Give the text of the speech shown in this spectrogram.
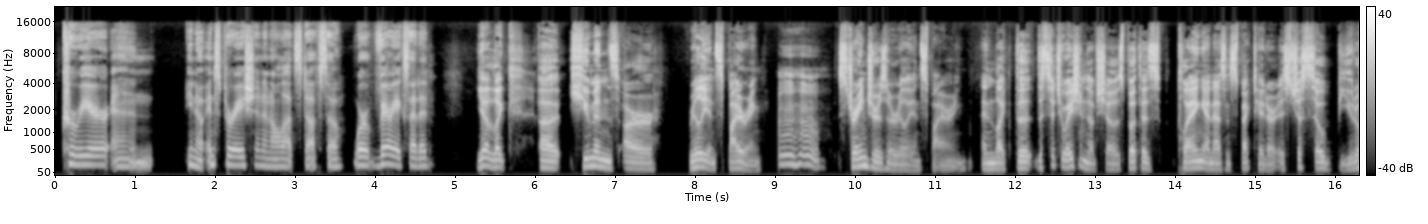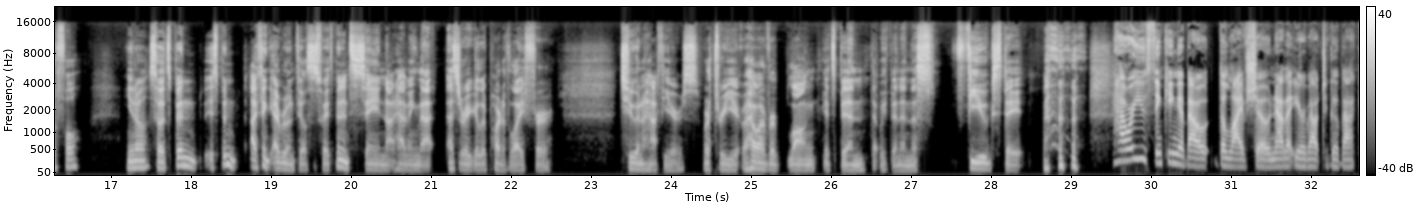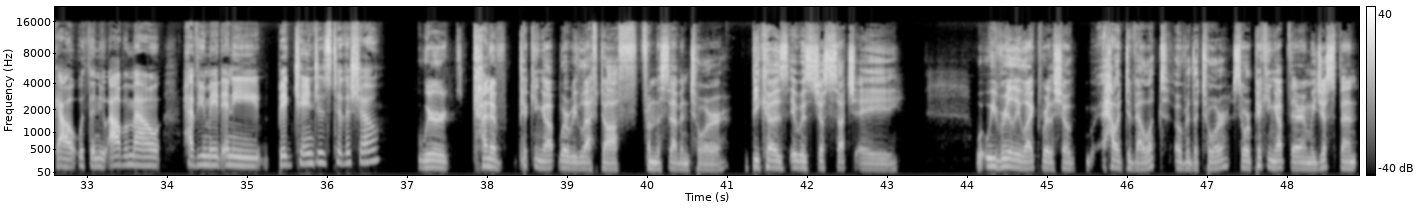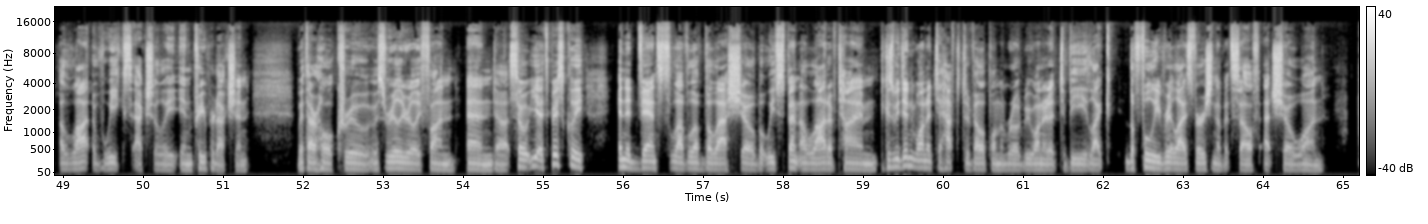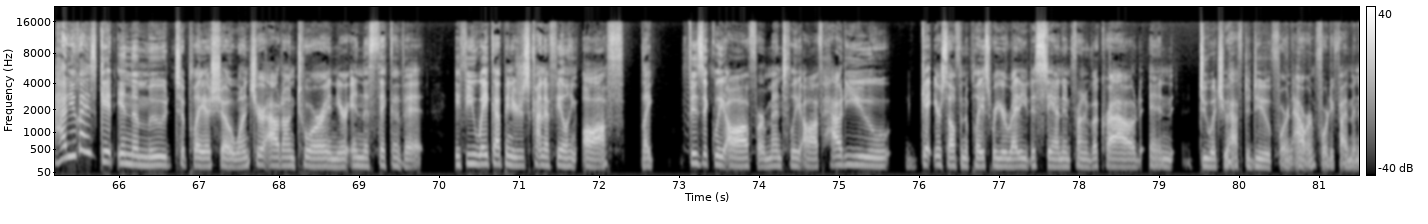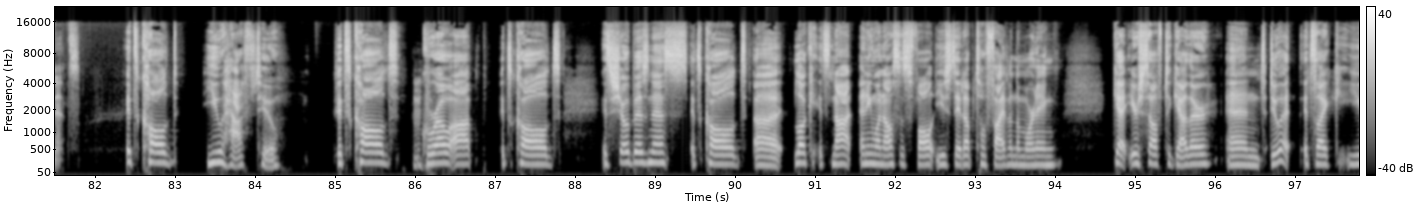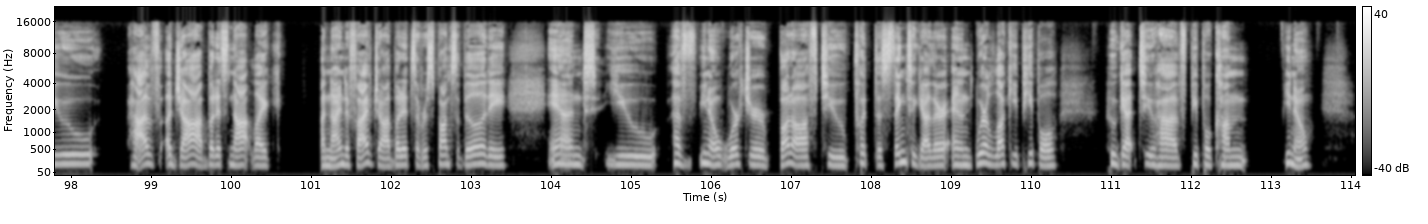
career and, you know, inspiration and all that stuff. So we're very excited. Yeah, like uh, humans are really inspiring. Mm-hmm. Strangers are really inspiring, and like the the situation of shows, both as playing and as a spectator, is just so beautiful. You know, so it's been it's been. I think everyone feels this way. It's been insane not having that as a regular part of life for two and a half years or three years, however long it's been that we've been in this fugue state. How are you thinking about the live show now that you're about to go back out with the new album out? Have you made any big changes to the show? We're kind of picking up where we left off from the seven tour because it was just such a we really liked where the show how it developed over the tour. So we're picking up there, and we just spent a lot of weeks actually in pre-production with our whole crew. It was really really fun, and uh, so yeah, it's basically an advanced level of the last show, but we've spent a lot of time because we didn't want it to have to develop on the road. We wanted it to be like the fully realized version of itself at show one. How do you guys get in the mood to play a show once you're out on tour and you're in the thick of it? If you wake up and you're just kind of feeling off, like physically off or mentally off, how do you get yourself in a place where you're ready to stand in front of a crowd and do what you have to do for an hour and 45 minutes? It's called You Have to. It's called Grow Up. It's called it's show business. It's called uh look, it's not anyone else's fault. You stayed up till five in the morning. Get yourself together and do it. It's like you have a job, but it's not like a nine to five job, but it's a responsibility. And you have, you know, worked your butt off to put this thing together. And we're lucky people who get to have people come, you know,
